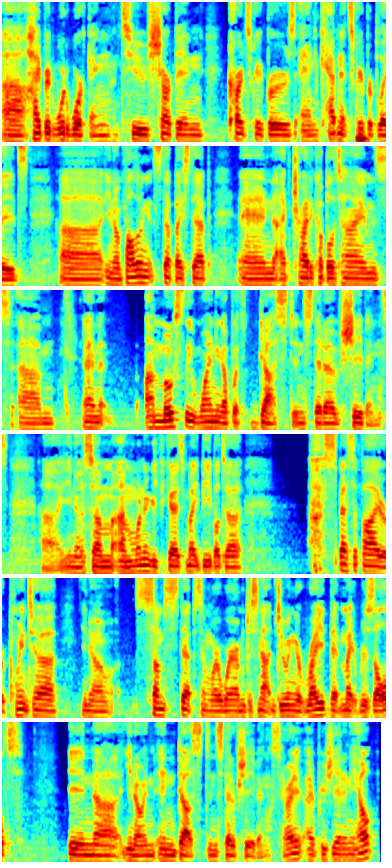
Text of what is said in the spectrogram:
uh, hybrid woodworking to sharpen card scrapers and cabinet scraper blades. Uh, you know, I'm following it step by step, and I've tried a couple of times, um, and I'm mostly winding up with dust instead of shavings. Uh, you know, so I'm, I'm wondering if you guys might be able to specify or point to, you know, some step somewhere where I'm just not doing it right that might result in uh, you know in, in dust instead of shavings. All right, I appreciate any help.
